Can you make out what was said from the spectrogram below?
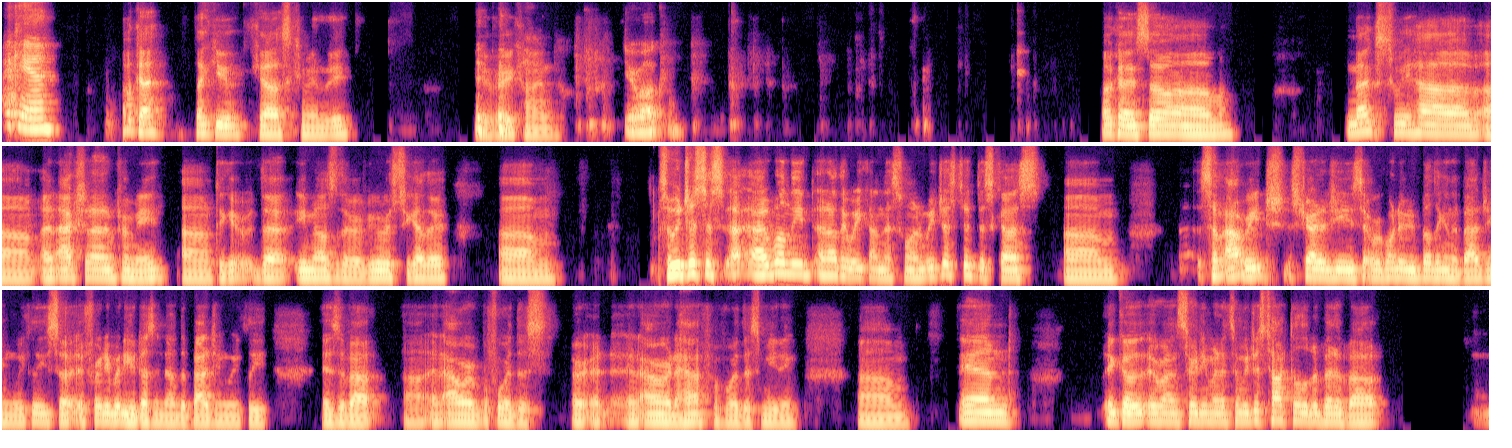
I can. Okay, thank you, CHAOSS Community. You're very kind. You're welcome. Okay, so um, next we have um, an action item for me um, to get the emails of the reviewers together. Um, so we just, I will need another week on this one. We just did discuss um, some outreach strategies that we're going to be building in the badging weekly. So if for anybody who doesn't know, the badging weekly is about uh, an hour before this, or an hour and a half before this meeting. Um, And it goes, it runs 30 minutes and we just talked a little bit about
